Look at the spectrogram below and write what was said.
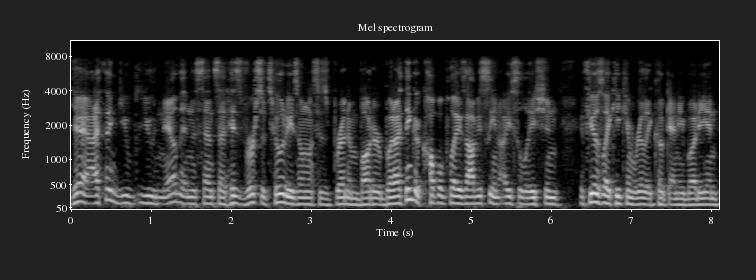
Yeah, I think you you nailed it in the sense that his versatility is almost his bread and butter. But I think a couple plays, obviously in isolation, it feels like he can really cook anybody, and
